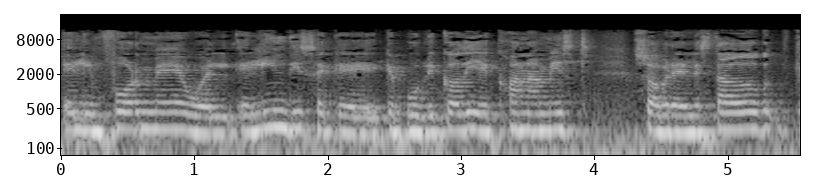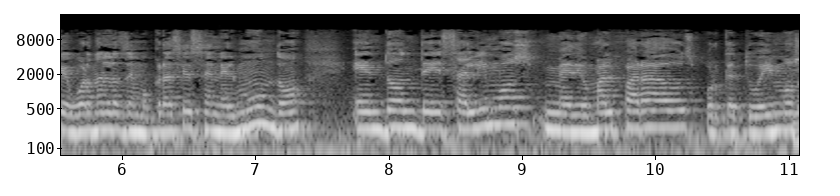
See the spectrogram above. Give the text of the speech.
el informe o el, el índice que, que publicó The Economist sobre el estado que guardan las democracias en el mundo, en donde salimos medio mal parados porque tuvimos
